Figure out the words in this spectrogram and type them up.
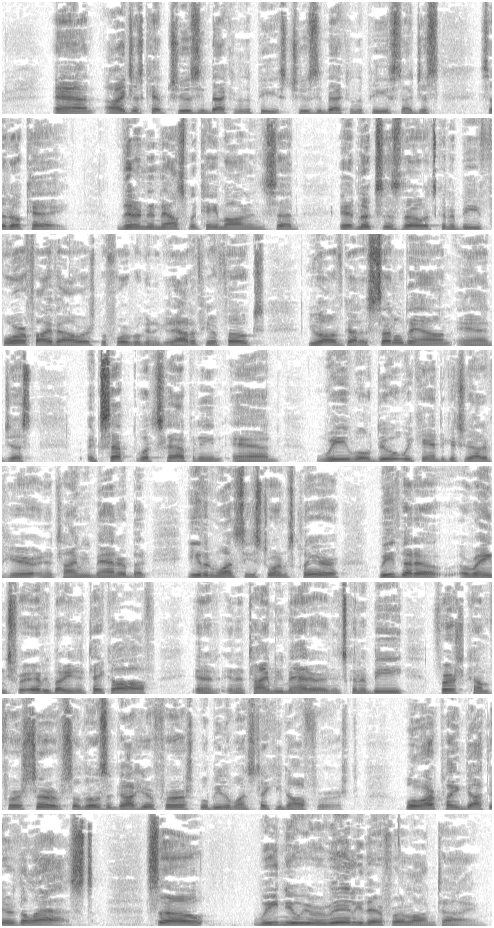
And I just kept choosing back into the peace, choosing back into the peace. And I just said, okay. Then an announcement came on and said, it looks as though it's going to be four or five hours before we're going to get out of here, folks. You all have got to settle down and just accept what's happening, and we will do what we can to get you out of here in a timely manner. But even once these storms clear, we've got to arrange for everybody to take off in a, in a timely manner, and it's going to be first come, first serve. So those that got here first will be the ones taking off first. Well, our plane got there the last. So we knew we were really there for a long time.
